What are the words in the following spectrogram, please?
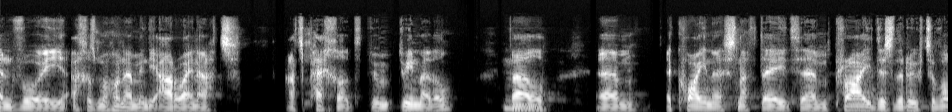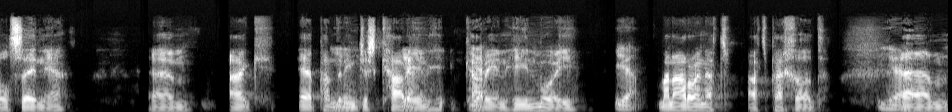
yn fwy, achos mae hwnna'n mynd i arwain at, at pechod, dwi'n dwi, meddwl. Mm. Fel um, Aquinas nath deud, um, pride is the root of all sin, ie? Yeah? Um, ag, ie, yeah, pan yeah. dyn ni'n just caru, yeah. yn, caru yeah. yn hun mwy, yeah. mae'n arwain at, at pechod. Yeah. Um,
